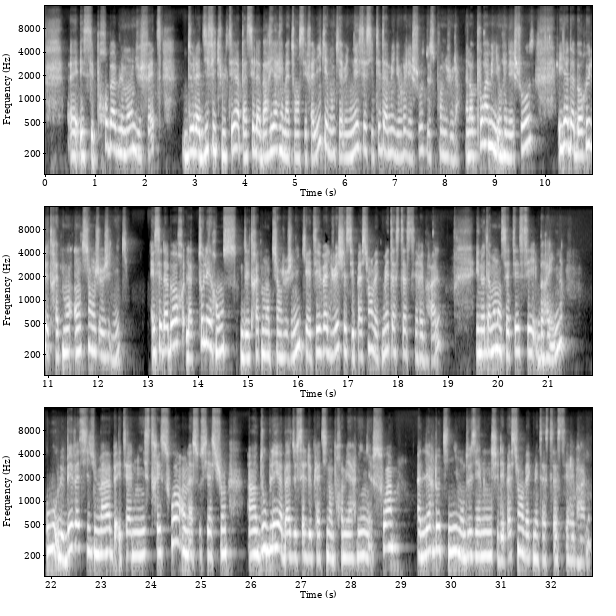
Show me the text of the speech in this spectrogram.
et c'est probablement du fait de la difficulté à passer la barrière hémato-encéphalique et donc il y avait une nécessité d'améliorer les choses de ce point de vue-là. Alors pour améliorer les choses, il y a d'abord eu les traitements anti-angiogéniques et c'est d'abord la tolérance des traitements anti-angiogéniques qui a été évaluée chez ces patients avec métastase cérébrale et notamment dans cet essai BRAIN où le bevacizumab était administré soit en association à un doublé à base de sel de platine en première ligne, soit à de l'erlotinib en deuxième ligne chez des patients avec métastase cérébrale.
